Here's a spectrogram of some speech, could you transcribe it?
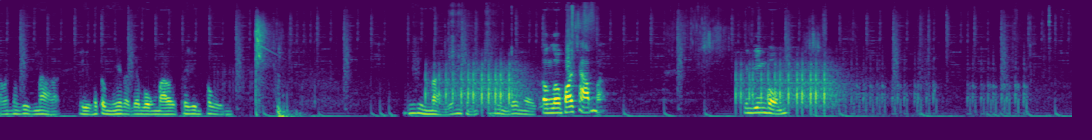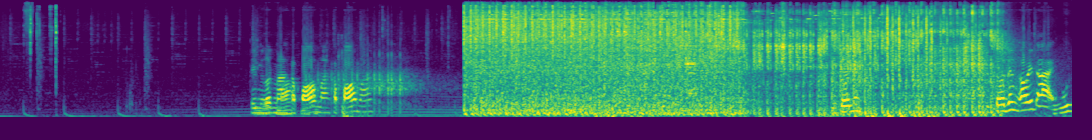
เราก็ต้องวิ่งมากอะอยู่แค่ตรงนี้เราจะวงมาเราแค่วิ่งเข้าวงนี่วิ่งใหม่ยังถึงวิ่งได้ไงตรงโลเพาะช้ำอะ มันยิงผมพี่มีรถมากระป๋อมากระป๋อมา อีกตัวหนึงอีกตัวหนึงเอาให้ได้อุ้ย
